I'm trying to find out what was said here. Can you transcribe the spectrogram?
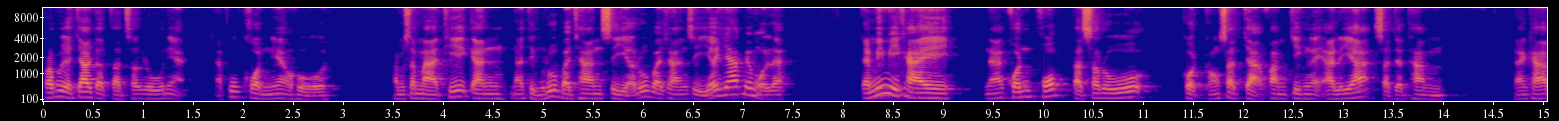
พระพุทธเจ้าจะตรัสรู้เนี่ยผู้คนเนี่ยโอ้โหทำสมาธิกันนะถึงรูปฌานสี่รูปฌานสี่เยอะแยะไปหมดเลย แต่ไม่มีใครนะค้นพบตรัสรู้กฎของสัจจะความจริงในอริยสัจธรรมนะครับ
